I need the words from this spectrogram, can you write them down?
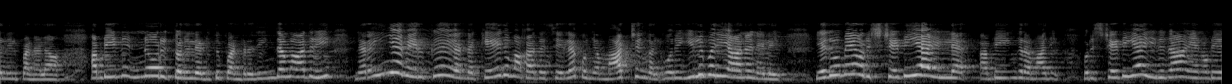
தொழில் பண்ணலாம் அப்படின்னு இன்னொரு தொழில் எடுத்து பண்றது. இந்த மாதிரி நிறைய பேருக்கு அந்த கேது மகாதசையில கொஞ்சம் மாற்றங்கள் ஒரு இழுபறியான நிலை. எதுவுமே ஒரு ஸ்டெடியா இல்ல அப்படிங்கிற மாதிரி. ஒரு ஸ்டெடியா இதுதான் என்னுடைய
